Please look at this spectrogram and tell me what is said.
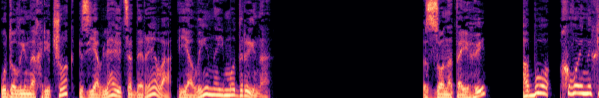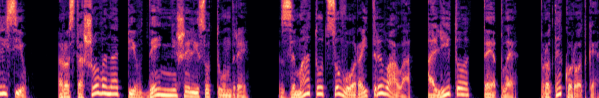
У долинах річок з'являються дерева ялина й модрина. Зона тайги або хвойних лісів розташована південніше лісотундри. Зима тут сувора й тривала, а літо тепле, проте коротке.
